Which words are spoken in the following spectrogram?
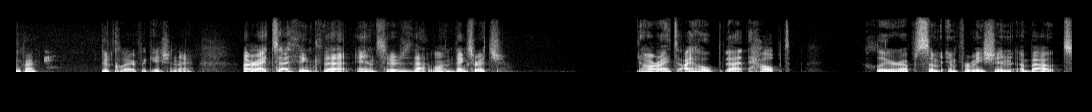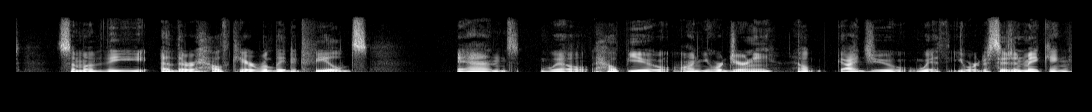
Okay. Good clarification there. All right, so I think that answers that one. Thanks, Rich. All right. I hope that helped clear up some information about some of the other healthcare related fields. and will help you on your journey, help guide you with your decision making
